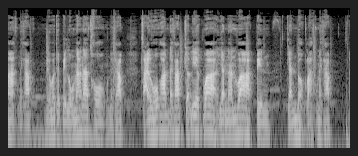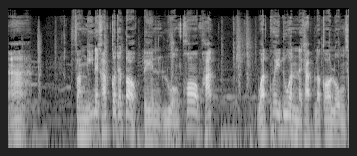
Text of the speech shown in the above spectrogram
มากนะครับ ไม่ว่าจะเป็นลงหน้าหน้าทองนะครับ สายหลวงพ่อพัดนะครับ จะเรียกว่ายันนั้นว่าเป็นยันดอกรักนะครับอ่าฝั่งนี้นะครับก็จะตอกเป็นหลวงพ่อพัดวัดห้วยด้วนนะครับ แล้วก็ลงส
